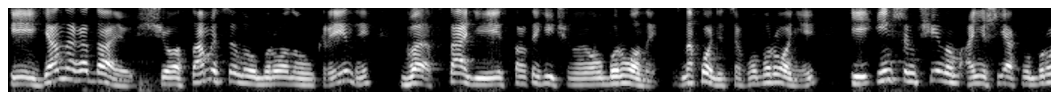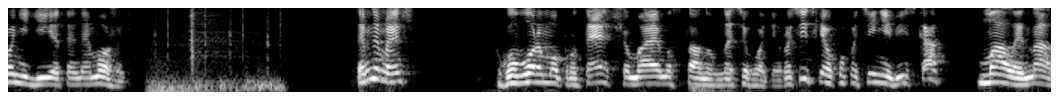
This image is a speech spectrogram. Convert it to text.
І я нагадаю, що саме Сили оборони України в стадії стратегічної оборони знаходяться в обороні і іншим чином, аніж як в обороні, діяти не можуть. Тим не менш, говоримо про те, що маємо станом на сьогодні. Російські окупаційні війська мали на е,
